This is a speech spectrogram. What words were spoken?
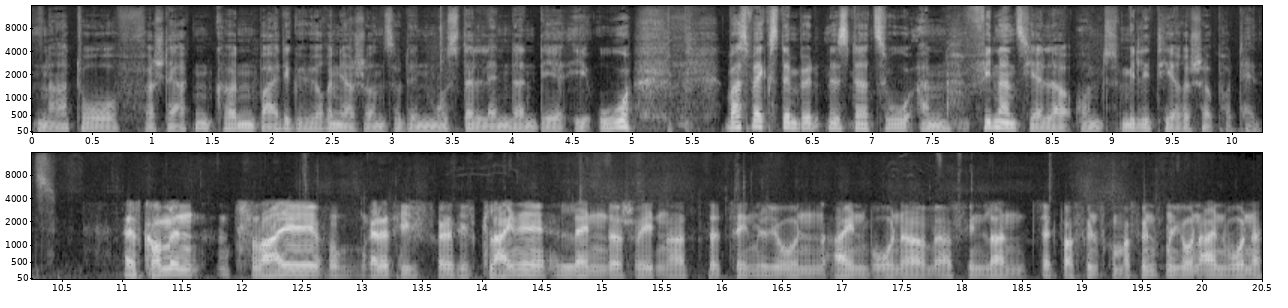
NATO verstärken können. Beide gehören ja schon zu den Musterländern der EU. Was wächst dem Bündnis dazu an finanzieller und militärischer Potenz? Es kommen zwei relativ, relativ kleine Länder. Schweden hat 10 Millionen Einwohner, äh, Finnland etwa 5,5 Millionen Einwohner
